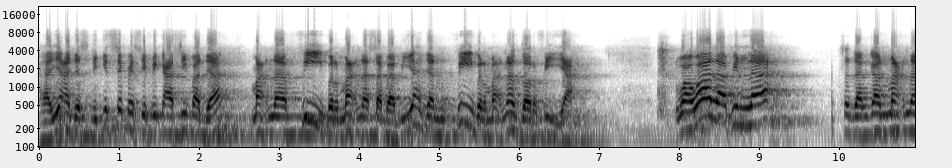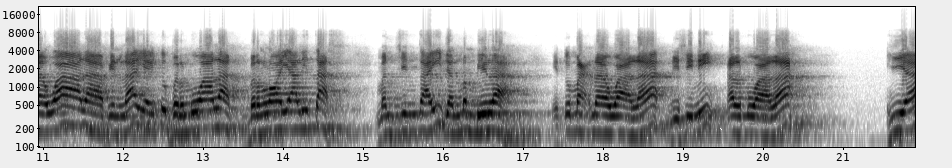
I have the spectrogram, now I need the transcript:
Hanya ada sedikit spesifikasi pada makna fi bermakna sababiyah dan fi bermakna dzarfiyah. Wa wala fillah sedangkan makna wala fillah yaitu bermualat, berloyalitas, mencintai dan membela. Itu makna wala di sini al mualah hiya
